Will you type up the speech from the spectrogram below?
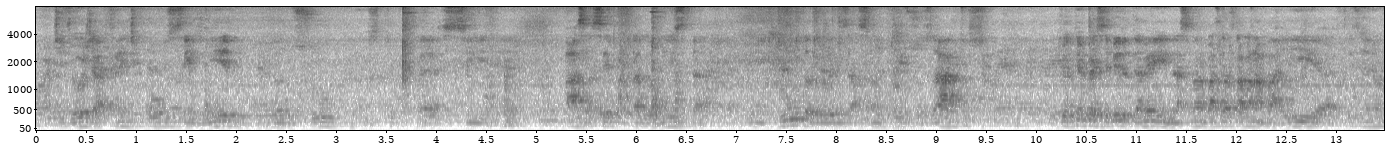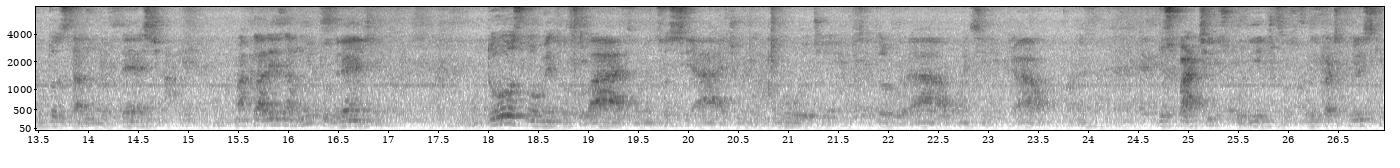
a partir de hoje a Frente Povo Sem Medo do Rio Grande do Sul é, se, é, passa a ser protagonista junta da organização de todos os atos. O que eu tenho percebido também, na semana passada eu estava na Bahia, fiz reunião com todos os estados do Nordeste, uma clareza muito grande dos movimentos populares, movimentos sociais, juventude, setor rural, movimento sindical, né, dos partidos políticos, os partidos políticos que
